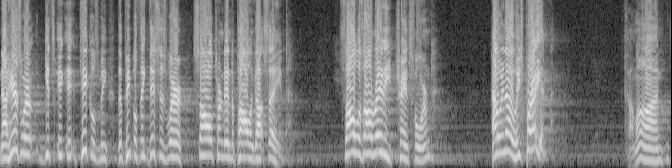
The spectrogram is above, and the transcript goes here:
Now, here's where it, gets, it, it tickles me that people think this is where Saul turned into Paul and got saved. Saul was already transformed. How do we know? He's praying. Come on.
